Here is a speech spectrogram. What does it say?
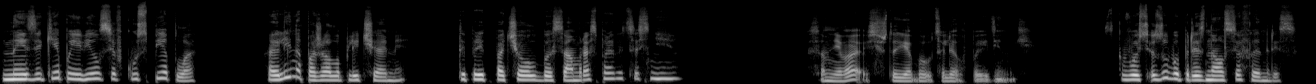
На языке появился вкус пепла. Айлина пожала плечами. Ты предпочел бы сам расправиться с нею? Сомневаюсь, что я бы уцелел в поединке. Сквозь зубы признался Фенрис.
